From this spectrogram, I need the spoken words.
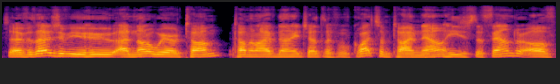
So for those of you who are not aware of Tom, Tom and I have known each other for quite some time now. He's the founder of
